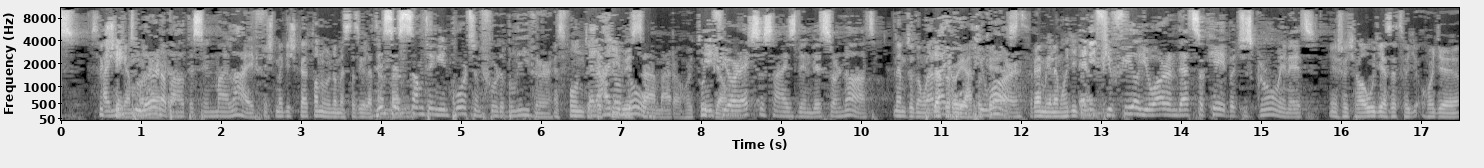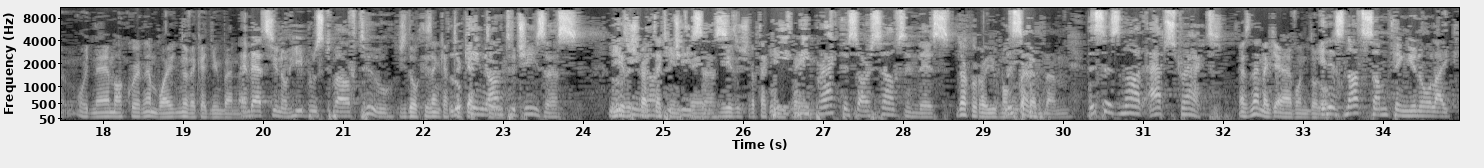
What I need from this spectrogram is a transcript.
I need Szükségem to learn about this in my life. És meg is kell tanulnom ezt az This életemben. is something important for the believer. Ez fontos And egy hívő számára, hogy if you are tudjam. exercised in this or not. Nem tudom, hogy gyakoroljátok ezt. Remélem, hogy igen. And if you feel you are, and that's okay, but just grow in it. És hogyha úgy érzed, hogy, hogy, hogy nem, akkor nem baj, növekedjünk And benne. that's, you know, Hebrews 12, 2. Zsidók Looking 12.2. unto Jesus. Jézusra Jesus. Jézusra We, we tekintvén. practice ourselves in this. Gyakoroljuk magunkat ebben. this is not abstract. Ez nem egy elvont It dolog. is not something, you know, like,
